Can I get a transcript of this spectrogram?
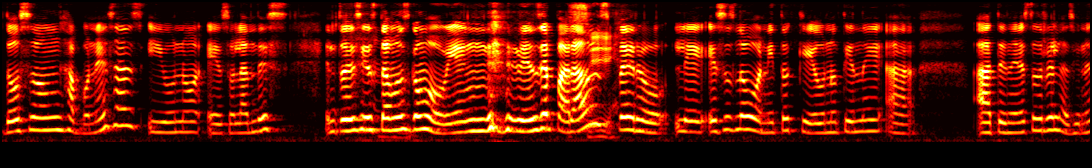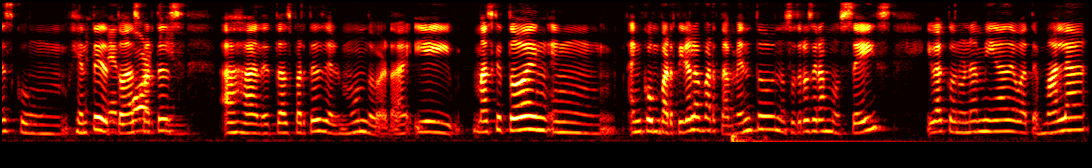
dos son japonesas y uno es holandés. Entonces sí estamos como bien, bien separados, pero le, eso es lo bonito que uno tiene a, tener estas relaciones con gente de todas partes. Ajá, de todas partes del mundo, ¿verdad? Y más que todo en, en compartir el apartamento, nosotros éramos seis, iba con una amiga de Guatemala,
